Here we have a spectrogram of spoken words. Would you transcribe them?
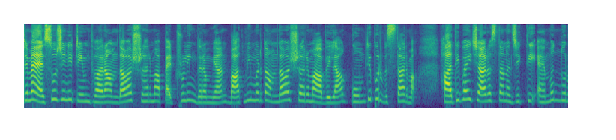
જેમાં એસઓજીની ટીમ દ્વારા અમદાવાદ શહેરમાં પેટ્રોલિંગ દરમિયાન બાતમી મળતા અમદાવાદ શહેરમાં આવેલા ગોમતીપુર વિસ્તારમાં હાથીભાઈ ચાર રસ્તા નજીકથી અહેમદ નૂર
